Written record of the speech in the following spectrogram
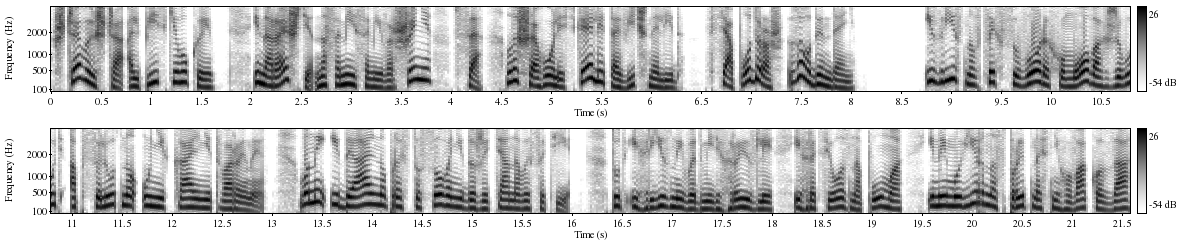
Ще вище – альпійські луки. І нарешті, на самій-самій вершині – все, лише голі скелі та вічний лід. Вся подорож за один день. І, звісно, в цих суворих умовах живуть абсолютно унікальні тварини. Вони ідеально пристосовані до життя на висоті. Тут і грізний ведмідь гризлі, і граціозна пума, і неймовірно спритна снігова коза,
